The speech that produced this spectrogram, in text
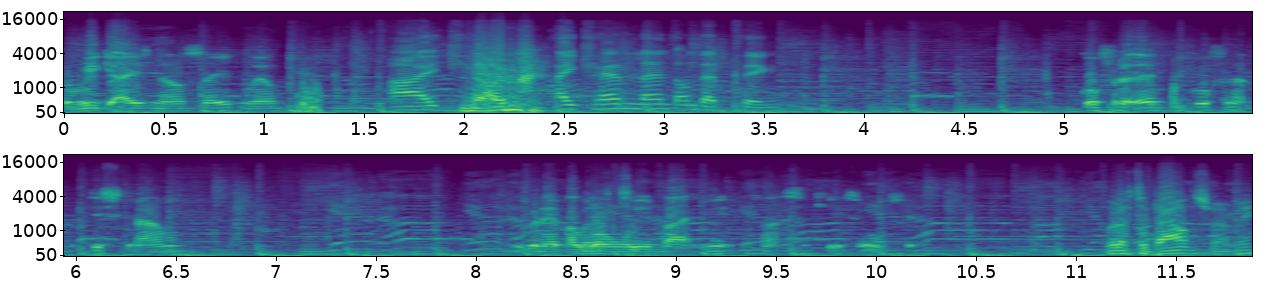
Are we guys now side? Well, I can I can land on that thing. Go for it then. Go for it. Just scram him. You're gonna have a Well, long to- way back, mate. If that's the case, also. We'll have to bounce, won't we?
